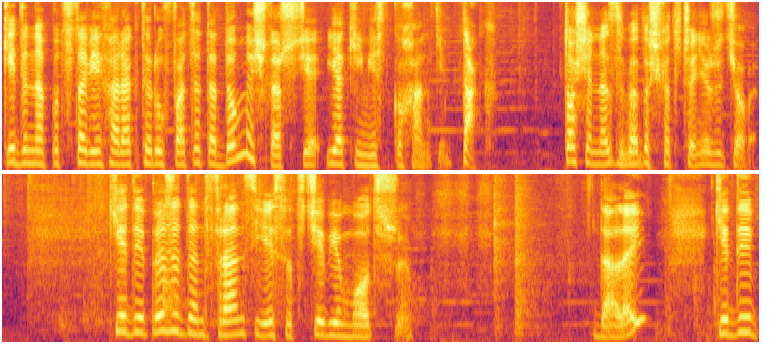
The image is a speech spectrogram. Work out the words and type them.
Kiedy na podstawie charakteru faceta domyślasz się, jakim jest kochankiem. Tak, to się nazywa doświadczenie życiowe. Kiedy prezydent Francji jest od ciebie młodszy. Dalej. Kiedy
